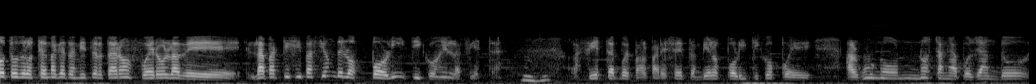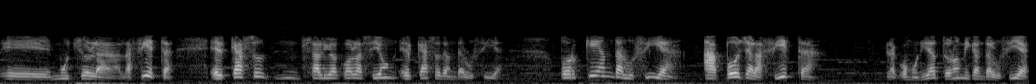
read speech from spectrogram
otro de los temas que también trataron fueron la de la participación de los políticos en la fiesta. La fiesta, pues al parecer también los políticos, pues algunos no están apoyando eh, mucho la, la fiesta. El caso mm, salió a colación, el caso de Andalucía. ¿Por qué Andalucía apoya la fiesta? La comunidad autonómica Andalucía,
